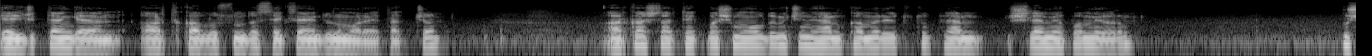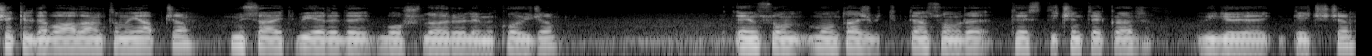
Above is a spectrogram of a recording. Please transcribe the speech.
LG'den gelen artı kablosunu da 87 numaraya takacağım. Arkadaşlar tek başıma olduğum için hem kamerayı tutup hem işlem yapamıyorum. Bu şekilde bağlantımı yapacağım. Müsait bir yere de boşluğa rölemi koyacağım. En son montaj bittikten sonra test için tekrar videoya geçeceğim.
